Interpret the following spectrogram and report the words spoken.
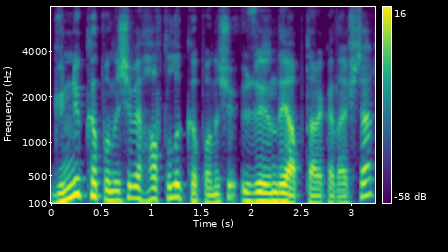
günlük kapanışı ve haftalık kapanışı üzerinde yaptı arkadaşlar.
